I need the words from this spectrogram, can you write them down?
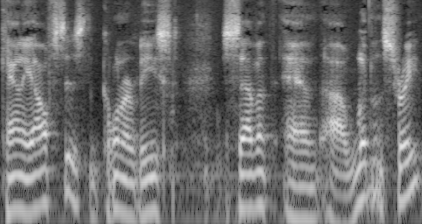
county offices, the corner of East Seventh and uh, Woodland Street.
